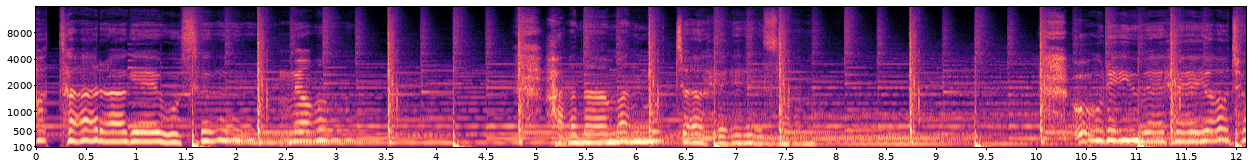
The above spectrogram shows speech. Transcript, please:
허탈하게 웃으며 하나만 묻자 해서 우리 왜 헤어져?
